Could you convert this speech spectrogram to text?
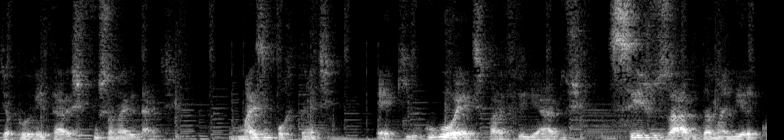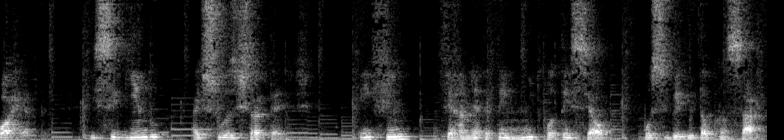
de aproveitar as funcionalidades. O mais importante é que o Google Ads para afiliados seja usado da maneira correta e seguindo as suas estratégias. Enfim, a ferramenta tem muito potencial possibilita alcançar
